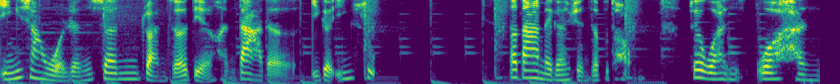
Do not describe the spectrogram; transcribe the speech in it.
影响我人生转折点很大的一个因素。那当然，每个人选择不同。所以我很我很，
